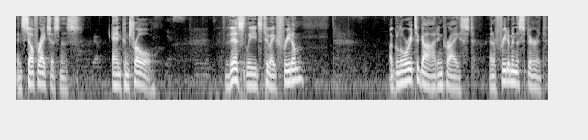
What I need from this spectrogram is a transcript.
and self righteousness and control. This leads to a freedom, a glory to God in Christ, and a freedom in the Spirit,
